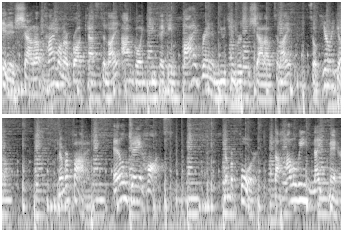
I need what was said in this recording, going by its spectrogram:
It is shout out time on our broadcast tonight. I'm going to be picking five random YouTubers to shout out tonight. So here we go. Number five, LJ Haunts. Number four, The Halloween Nightmare.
